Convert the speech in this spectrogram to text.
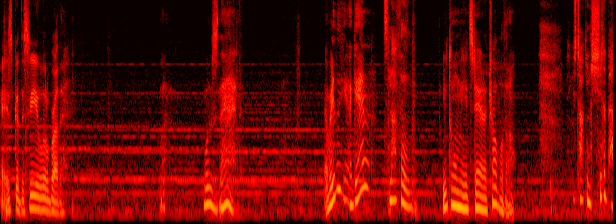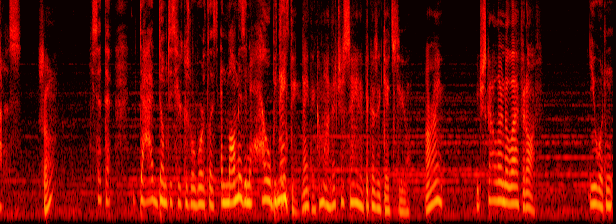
Hey, it's good to see you, little brother. What, what was that? Uh, Really? Again? It's nothing. You told me you'd stay out of trouble, though. He was talking shit about us. So? He said that dad dumped us here because we're worthless and mom is in hell because. Nathan, Nathan, come on. They're just saying it because it gets to you, all right? You just gotta learn to laugh it off. You wouldn't.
